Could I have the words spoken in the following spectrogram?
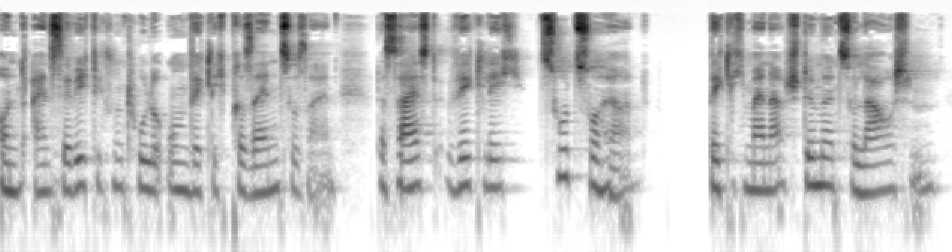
und eines der wichtigsten Tools, um wirklich präsent zu sein. Das heißt, wirklich zuzuhören, wirklich meiner Stimme zu lauschen.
